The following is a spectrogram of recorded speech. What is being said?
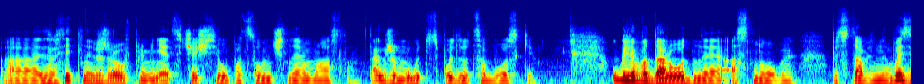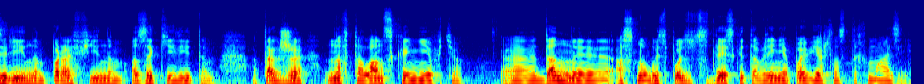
а, из растительных жиров применяется чаще всего подсолнечное масло. Также могут использоваться воски. Углеводородные основы представлены вазелином, парафином, азокеритом, а также нафталанской нефтью. Э, данные основы используются для изготовления поверхностных мазей.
